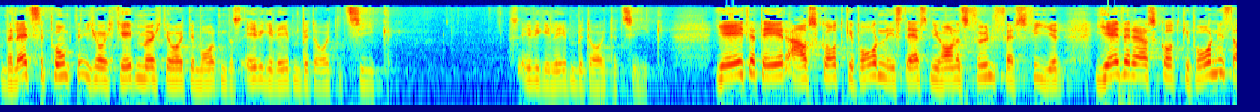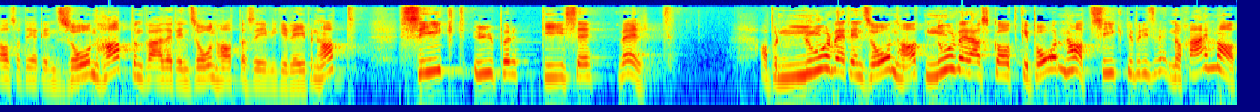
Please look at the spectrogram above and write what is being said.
Und der letzte Punkt, den ich euch geben möchte heute Morgen, das ewige Leben bedeutet Sieg. Das ewige Leben bedeutet Sieg. Jeder, der aus Gott geboren ist, 1. Johannes 5, Vers 4, jeder, der aus Gott geboren ist, also der den Sohn hat und weil er den Sohn hat, das ewige Leben hat, siegt über diese Welt. Aber nur wer den Sohn hat, nur wer aus Gott geboren hat, siegt über diese Welt. Noch einmal,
